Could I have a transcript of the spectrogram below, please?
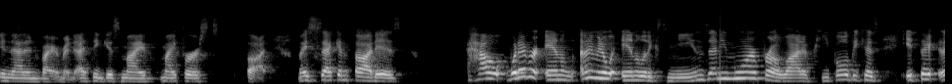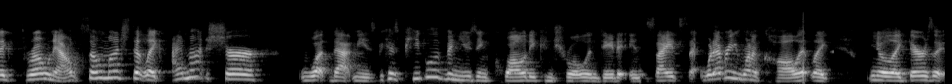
in that environment. I think is my my first thought. My second thought is how whatever anal I don't even know what analytics means anymore for a lot of people because it's like thrown out so much that like I'm not sure what that means because people have been using quality control and data insights that whatever you want to call it like you know like there's a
